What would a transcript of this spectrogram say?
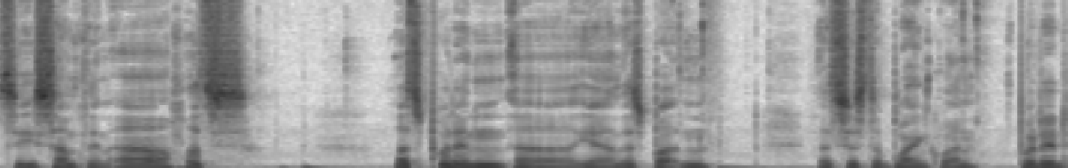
see something. Oh, let's let's put in uh, yeah this button. That's just a blank one. Put it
